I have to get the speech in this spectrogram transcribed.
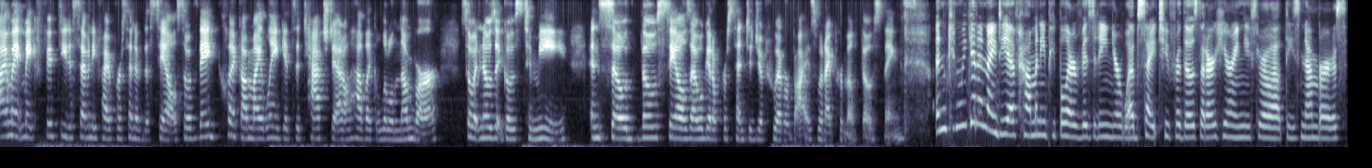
I might make 50 to 75% of the sales. So if they click on my link, it's attached to it. I'll have like a little number so it knows it goes to me. And so those sales, I will get a percentage of whoever buys when I promote those things. And can we get an idea of how many people are visiting your website too for those that are hearing you throw out these numbers?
